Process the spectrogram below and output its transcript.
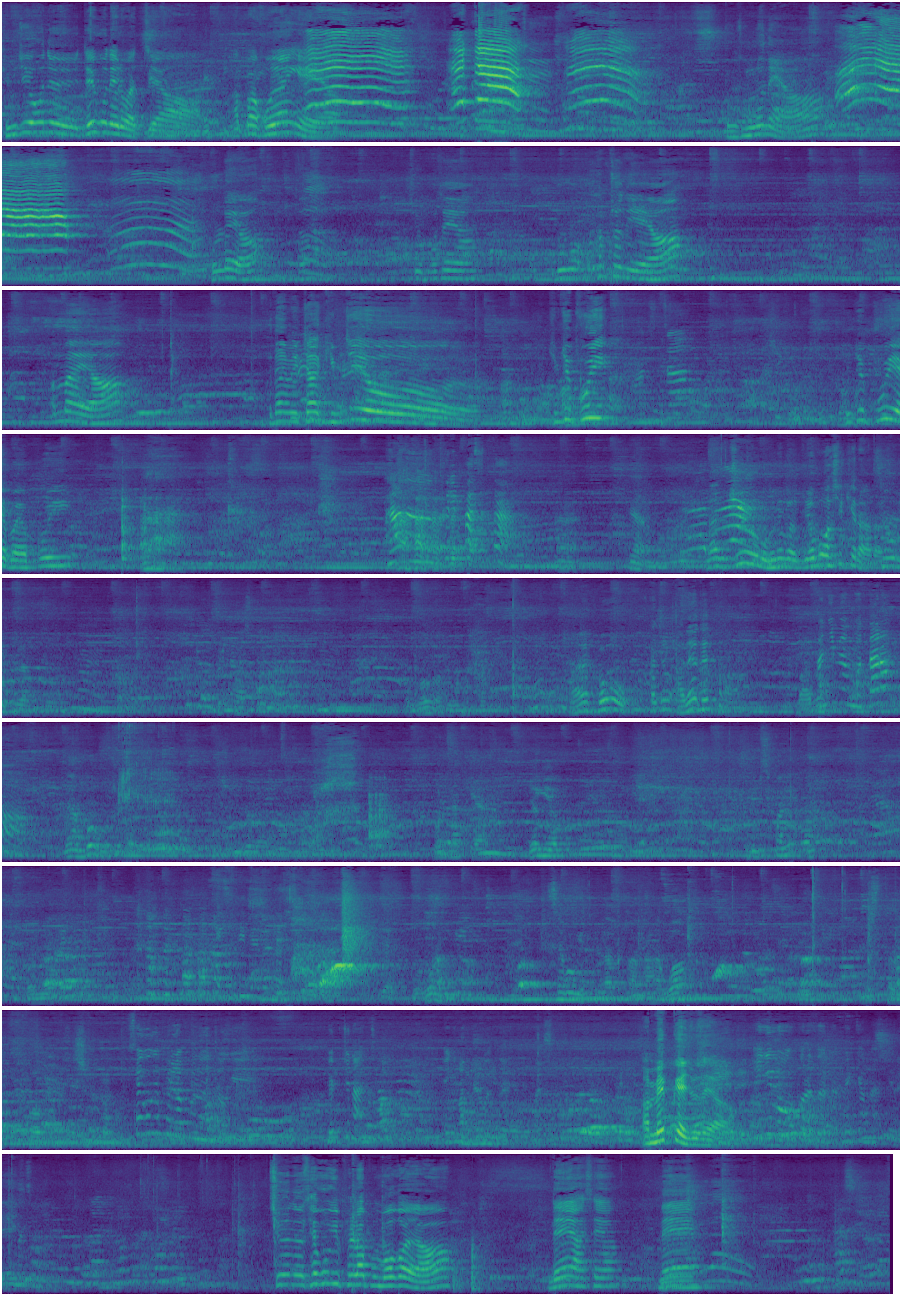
김지 오늘 대구 내려왔지요. 아빠 고향이에요. 동성로네요. 볼래요? 자, 지금 보세요. 누구 삼촌이에요? 엄마예요. 그 다음에 자 김지우. 김지우 부이. 아? 김지우 부이 해봐요 부이. 나는 크림 파스타. 네. 그냥 먹으래. 난 지우 먹는 거 여보가 시키라 알아. 세월이 필요하고. 먹어 그냥 할까? 아니 보고 하지 안 해도 된다. 맞아. 아니면 뭐 다른 거. 내가 먹어볼게. 머리 할게. 여기요. 그립 스파게티. 예, 요거랑 쇠고기 필라프 하나 하고 예, 미스터 버 칠걸. 쇠고기 필라프는 저기 맵진 않죠? 애기 먹을 건데. 안 맵게 해주세요. 애기 먹을 거라서 맵게 하면 안 돼. 맞아. 지우는 쇠고기 플라프 먹어요. 네 하세요. 네.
